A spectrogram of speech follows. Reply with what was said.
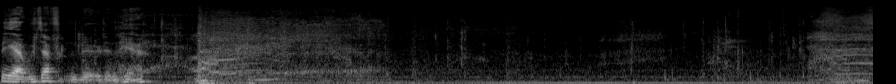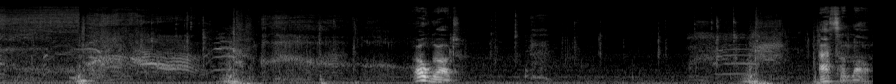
But yeah, we've definitely looted in here. Oh god. That's a lot.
